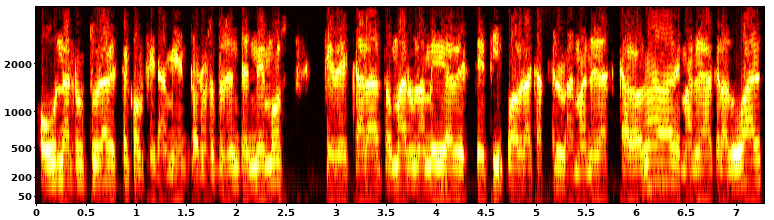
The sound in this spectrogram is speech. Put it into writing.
o una ruptura de este confinamiento. Nosotros entendemos que de cara a tomar una medida de este tipo habrá que hacerlo de manera escalonada, de manera gradual,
